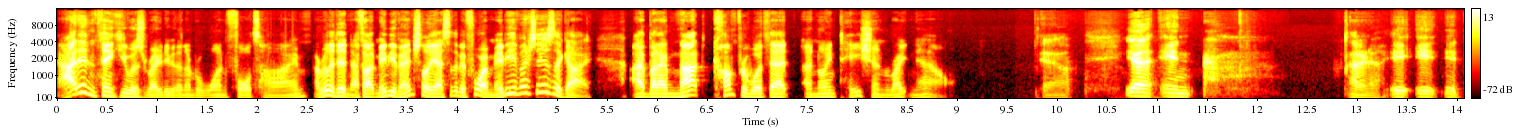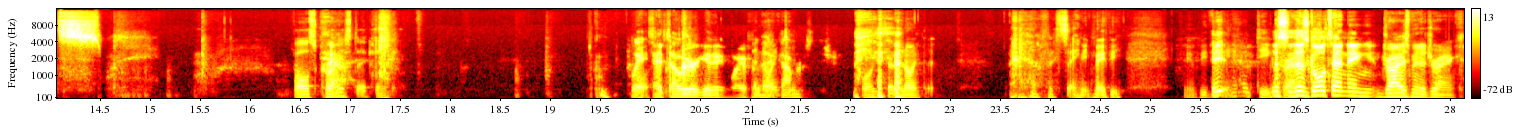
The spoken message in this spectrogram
I didn't think he was ready to be the number one full time. I really didn't. I thought maybe eventually. I said that before. Maybe eventually is the guy. I but I'm not comfortable with that anointation right now. yeah, yeah, and I don't know. It, it it's false Christ, I think. wait. I thought we were getting away from that conversation. Well, he said anointed. I'm saying he maybe, maybe the It- anti This this goaltending drives me to drink.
